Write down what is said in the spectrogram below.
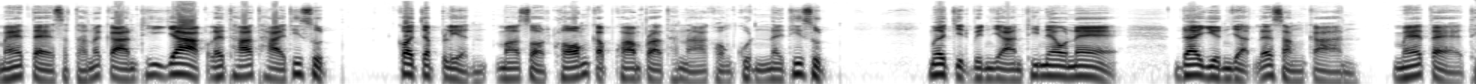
แม้แต่สถานการณ์ที่ยากและท้าทายที่สุด ก็จะเปลี่ยนมาสอดคล้องกับความปรารถนาของคุณในที่สุด เมื่อจิตวิญญาณที่แน่วแน่ ได้ยืนหยัดและสั่งการ แม้แต่เท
